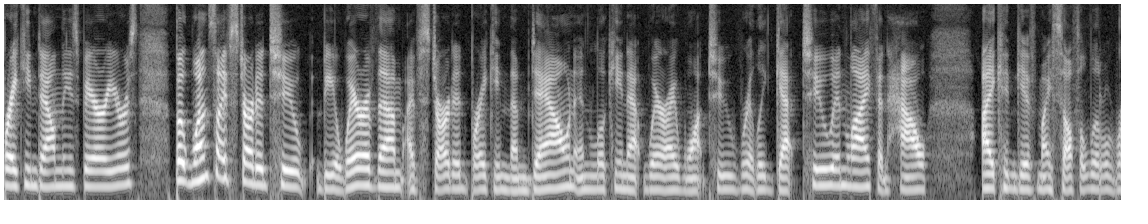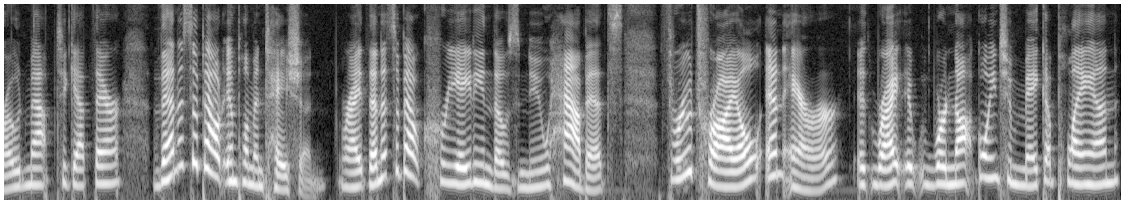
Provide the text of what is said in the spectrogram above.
breaking down these barriers. But once I've started to be aware of them, I've started breaking them down and looking at where I want to really get to in life and how I can give myself a little roadmap to get there. Then it's about implementation, right? Then it's about creating those new habits through trial and error, right? It, we're not going to make a plan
